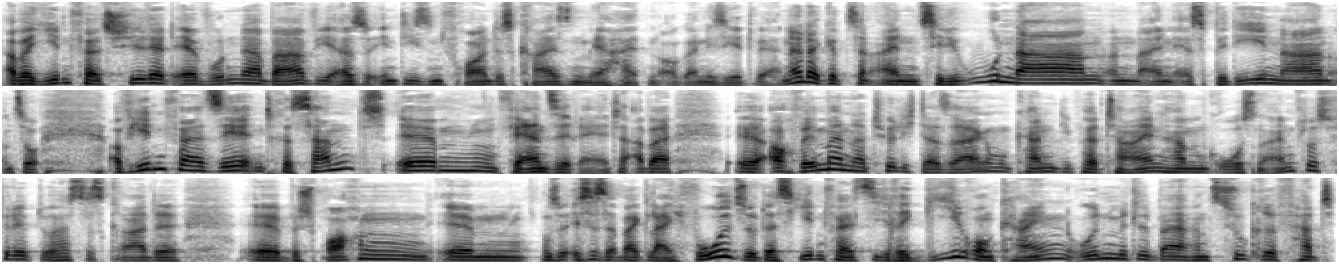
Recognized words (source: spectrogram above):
Aber jedenfalls schildert er wunderbar, wie also in diesen Freundeskreisen Mehrheiten organisiert werden. Ne? Da gibt's dann einen CDU-nahen und einen SPD-nahen und so. Auf jeden Fall sehr interessant, ähm, Fernsehräte. Aber äh, auch wenn man natürlich da sagen kann, die Parteien haben großen Einfluss, Philipp, du hast es gerade äh, besprochen, ähm, so ist es aber gleichwohl so, dass jedenfalls die Regierung keinen unmittelbaren Zugriff hat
